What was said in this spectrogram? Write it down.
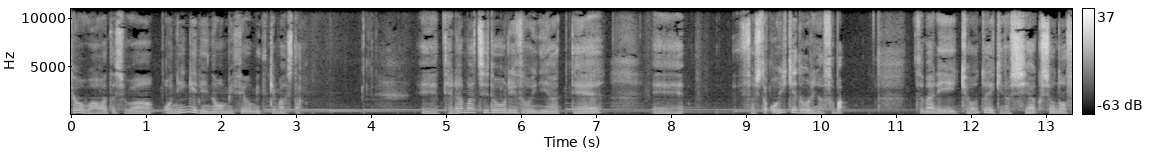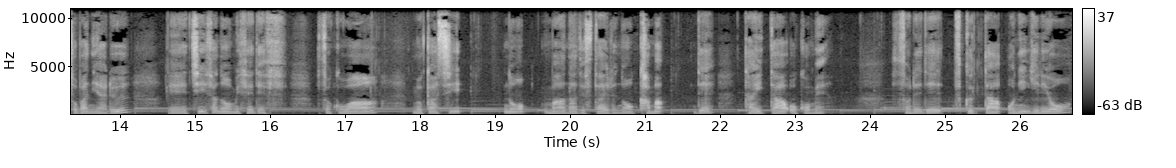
今日は私はおにぎりのお店を見つけました、えー、寺町通り沿いにあって、えー、そしてお池通りのそば。つまり京都駅の市役所のそばにある、え小さなお店です。そこは昔のまあなぜスタイルの釜で炊いたお米。それで作ったおにぎりを、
